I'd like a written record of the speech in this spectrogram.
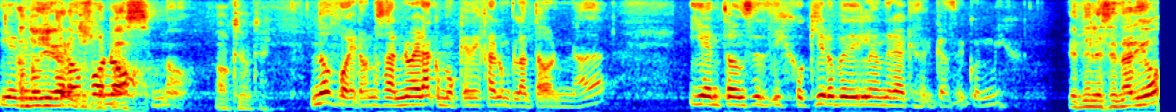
y en Ah, el ¿No llegaron tus micrófono, papás? no, Ok, ok. no fueron, o sea, no era como que dejaron plantado ni nada. Y entonces dijo, quiero pedirle a Andrea que se case conmigo. ¿En el escenario?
